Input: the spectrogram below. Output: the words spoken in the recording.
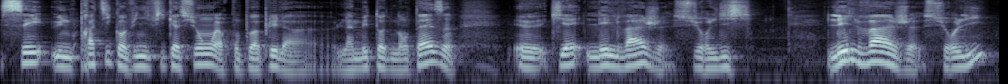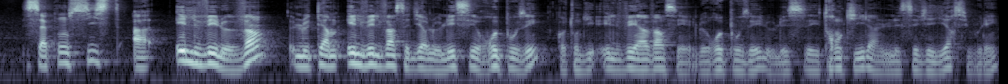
C'est une pratique en vinification, alors qu'on peut appeler la, la méthode nantaise, euh, qui est l'élevage sur lit. L'élevage sur lit, ça consiste à élever le vin. Le terme élever le vin, c'est-à-dire le laisser reposer. Quand on dit élever un vin, c'est le reposer, le laisser tranquille, hein, le laisser vieillir si vous voulez.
